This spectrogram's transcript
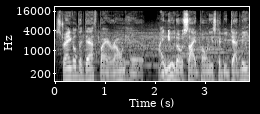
Strangled to death by her own hair. I knew those side ponies could be deadly.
